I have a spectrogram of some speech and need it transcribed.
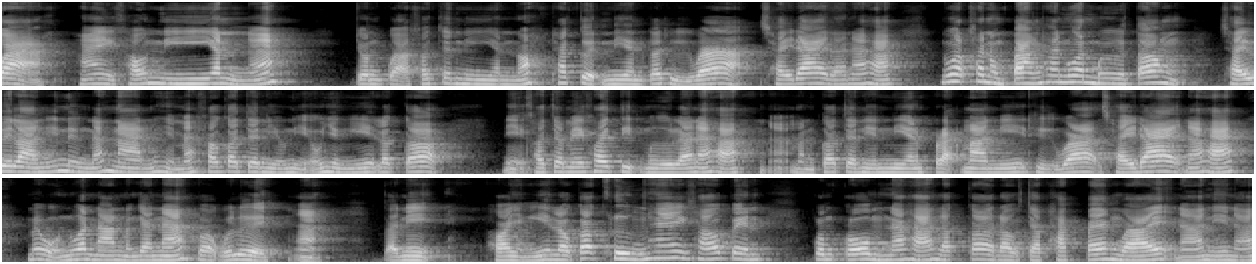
กว่าให้เขาเนียนนะ จนกว่าเขาจะเนียนเนาะถ้าเกิดเนียนก็ถือว่าใช้ได้แล้วนะคะ นวดขนมปังถ้านวดมือต้องใช้เวลานิดนึงนะนานเห็นไหมเขาก็จะเหนียวเหนียวๆอย่างนี้แล้วก็นี่เขาจะไม่ค่อยติดมือแล้วนะคะอะมันก็จะเนียนเนียนๆประมาณนี้ถือว่าใช้ได้นะคะแม่โอนวดนานเหมือนกันนะ บอกไว้เลยอะ ก็นี่พออย่างนี้เราก็คลึงให้เขาเป็นกลมๆนะคะ แล้วก็เราจะพักแป้งไว้นะนี่นะ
